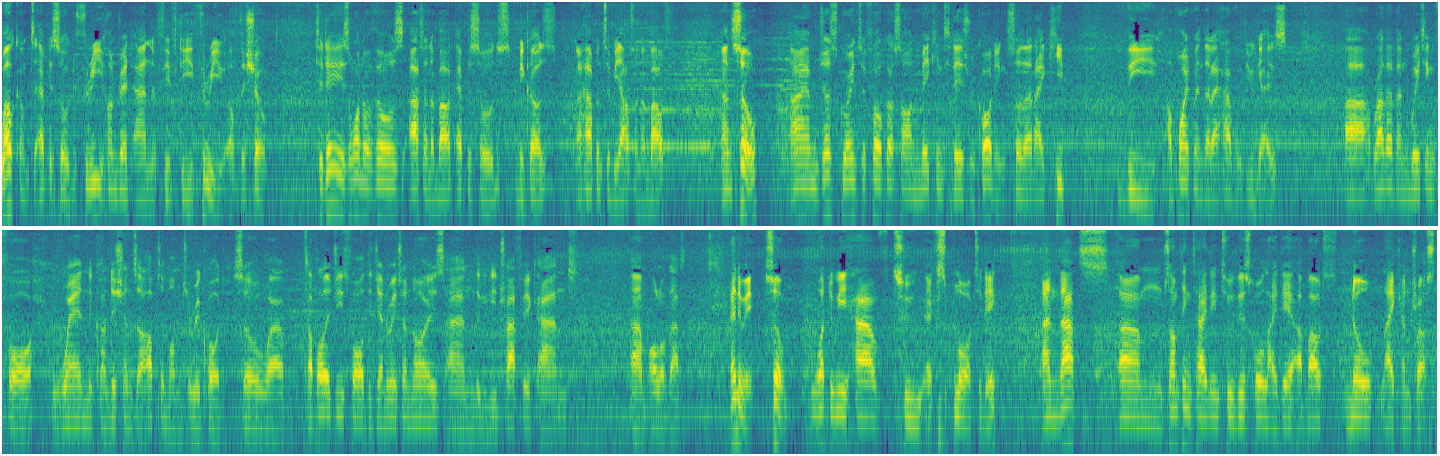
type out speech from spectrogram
Welcome to episode 353 of the show. Today is one of those out and about episodes because I happen to be out and about. And so I am just going to focus on making today's recording so that I keep the appointment that I have with you guys uh, rather than waiting for when the conditions are optimum to record. So, uh, apologies for the generator noise and the traffic and um, all of that. Anyway, so what do we have to explore today? And that's um, something tied into this whole idea about know, like, and trust.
